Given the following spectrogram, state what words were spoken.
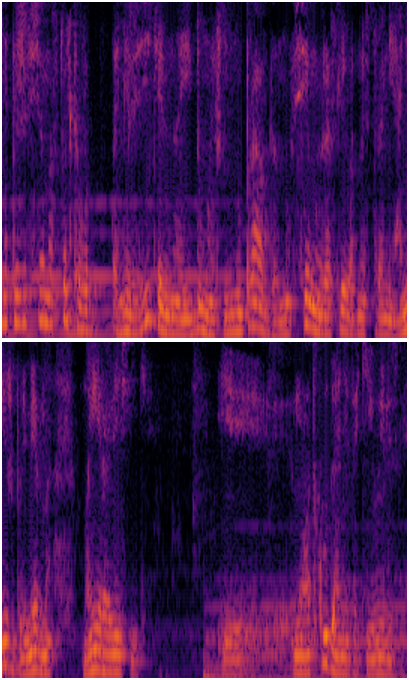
Это же все настолько вот омерзительно, и думаешь, ну, правда, ну все мы росли в одной стране, они же примерно мои ровесники. И, ну откуда они такие вылезли?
